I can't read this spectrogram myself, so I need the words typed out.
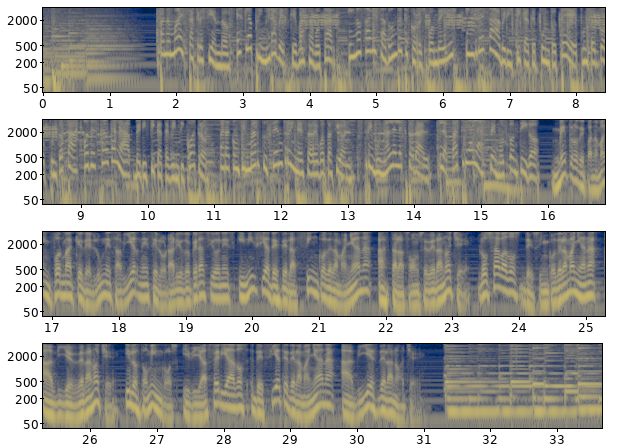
Panamá está creciendo. Es la primera vez que vas a votar y no sabes a dónde te corresponde ir. Ingresa a verificate.te.gov.pa o descarga la app Verifícate 24 para confirmar tu centro y mesa de votación. Tribunal Electoral. La patria la hacemos contigo. Metro de Panamá informa que de lunes a viernes el horario de operaciones inicia desde las 5 de la mañana hasta las 11 de la noche. Los sábados de 5 de la mañana a 10 de la noche. Y los domingos y días feriados de 7 de la mañana a 10 de la noche.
